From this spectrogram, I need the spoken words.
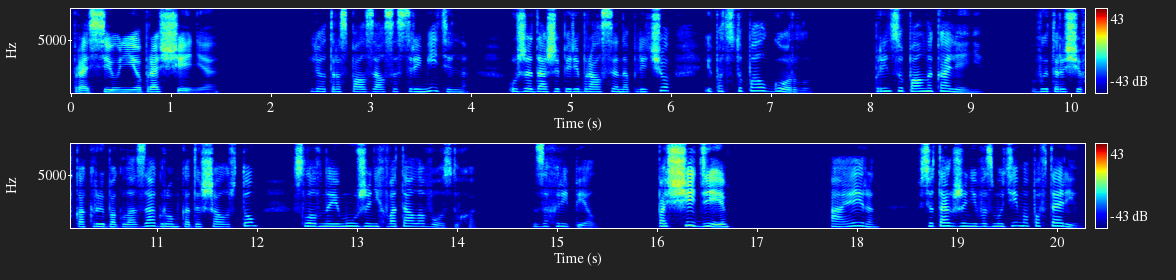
«Проси у нее прощения». Лед расползался стремительно, уже даже перебрался на плечо и подступал к горлу. Принц упал на колени. Вытаращив, как рыба, глаза, громко дышал ртом, словно ему уже не хватало воздуха. Захрипел. «Пощади!» А Эйрон все так же невозмутимо повторил.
